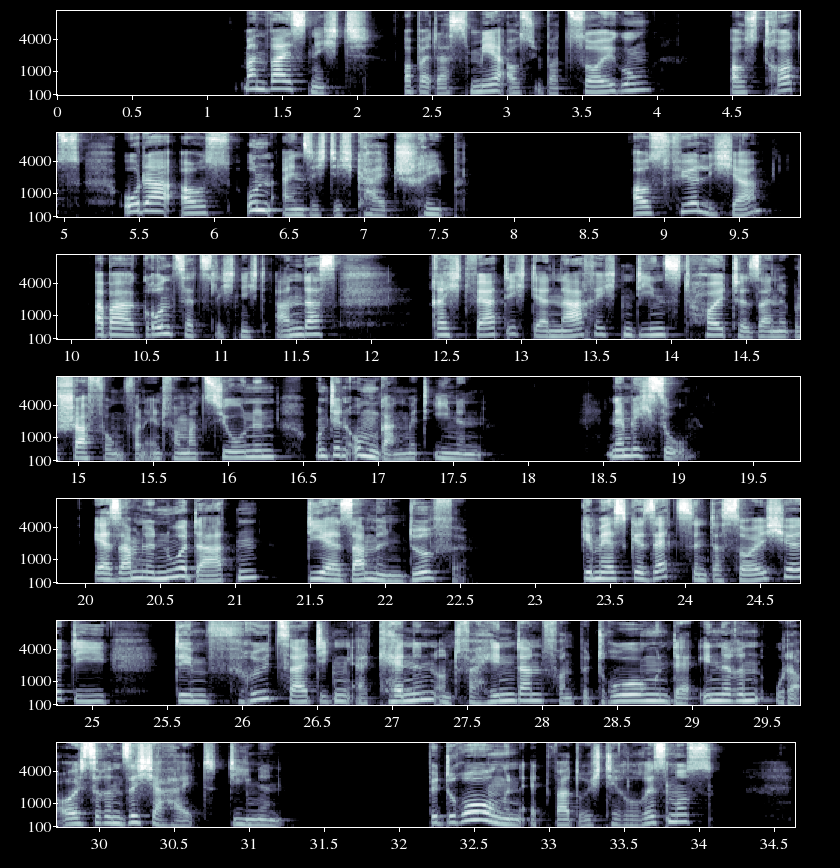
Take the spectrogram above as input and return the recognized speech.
Man weiß nicht, ob er das mehr aus Überzeugung, aus Trotz oder aus Uneinsichtigkeit schrieb. Ausführlicher, aber grundsätzlich nicht anders, rechtfertigt der Nachrichtendienst heute seine Beschaffung von Informationen und den Umgang mit ihnen. Nämlich so. Er sammle nur Daten, die er sammeln dürfe. Gemäß Gesetz sind das solche, die dem frühzeitigen Erkennen und Verhindern von Bedrohungen der inneren oder äußeren Sicherheit dienen. Bedrohungen etwa durch Terrorismus,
